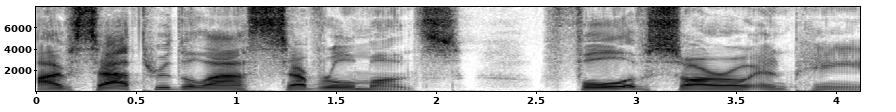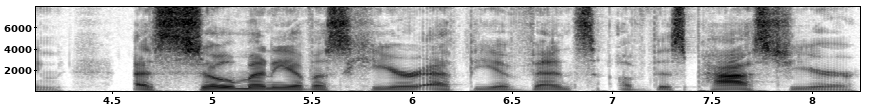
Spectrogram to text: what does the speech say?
I've sat through the last several months full of sorrow and pain, as so many of us here at the events of this past year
